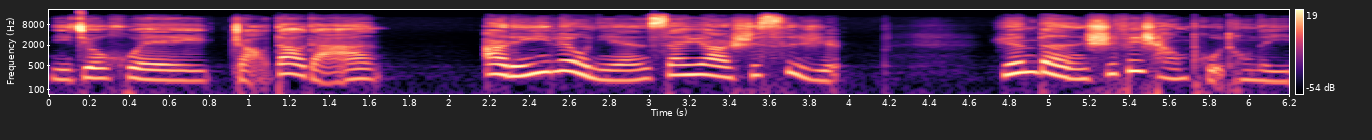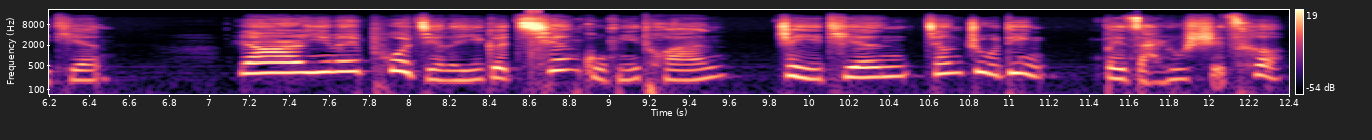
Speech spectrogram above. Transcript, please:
你就会找到答案。二零一六年三月二十四日，原本是非常普通的一天，然而因为破解了一个千古谜团，这一天将注定被载入史册。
